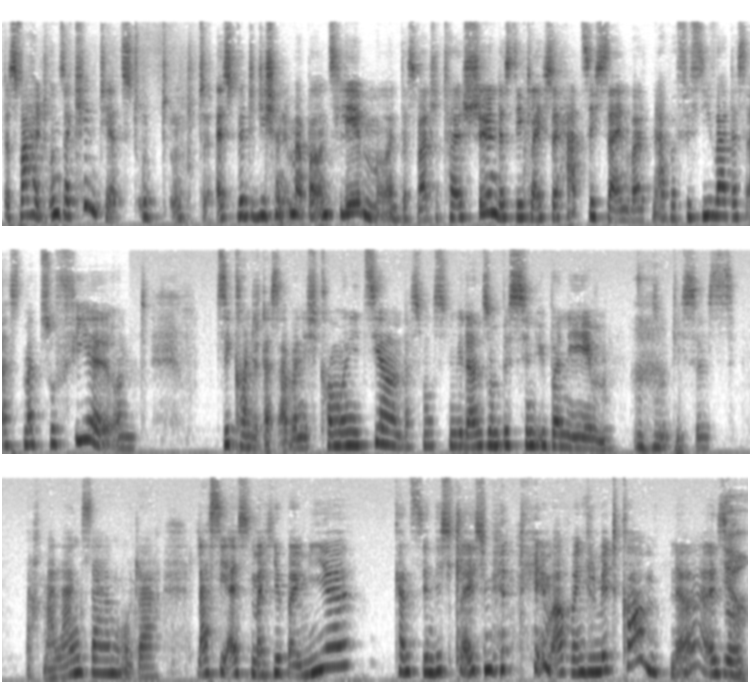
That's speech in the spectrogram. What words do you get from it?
das war halt unser Kind jetzt und, und als würde die schon immer bei uns leben. Und das war total schön, dass die gleich so herzlich sein wollten. Aber für sie war das erstmal zu viel und Sie konnte das aber nicht kommunizieren und das mussten wir dann so ein bisschen übernehmen. Mhm. So dieses, mach mal langsam oder lass sie erst mal hier bei mir, kannst sie nicht gleich mitnehmen, auch wenn die mitkommt. Ne? Also ja.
